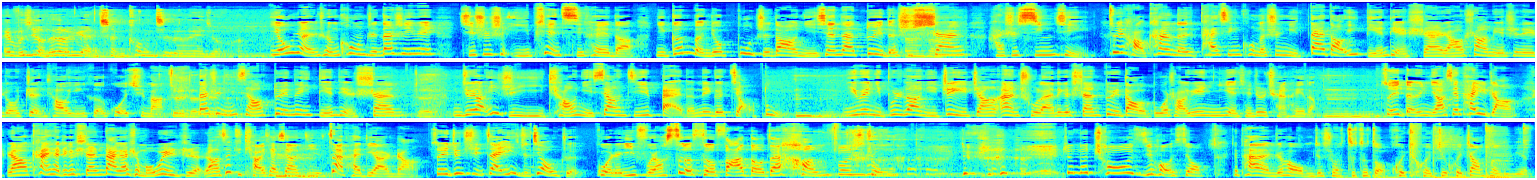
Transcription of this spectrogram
哎，不是有那种远程控制的那种吗？有远程控制，但是因为其实是一片漆黑的，你根本就不知道你现在对的是嗯山还是星星。最好看的拍星空的是你带到一点点山，然后上面是那种整条银河过去嘛。对的但是你想要对那一点点山，对，你就要一直以调你相机摆的那个角度，嗯哼，因为你不知道你这一张按出来那个山对到了多少，因为你眼前就是全黑的。嗯，所以等于你要先拍一张，然后看一下这个山大概什么位置，然后再去调一下相机，再拍第二张。所以就是在一直校准，裹着衣服，然后瑟瑟发抖，在寒风中，就是真的超级好笑。就拍完之后，我们就说走走走，回去回去回帐篷里面。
